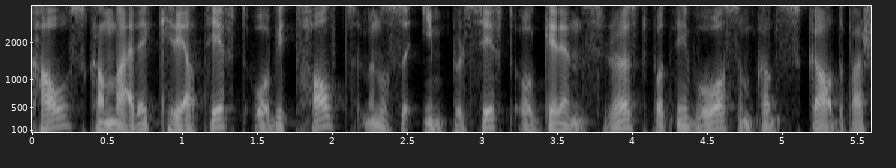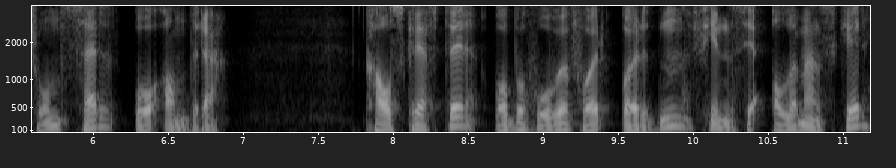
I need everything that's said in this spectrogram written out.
Kaos kan være kreativt og vitalt, men også impulsivt og grenseløst på et nivå som kan skade personen selv og andre. Kaoskrefter og behovet for orden finnes i alle mennesker,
